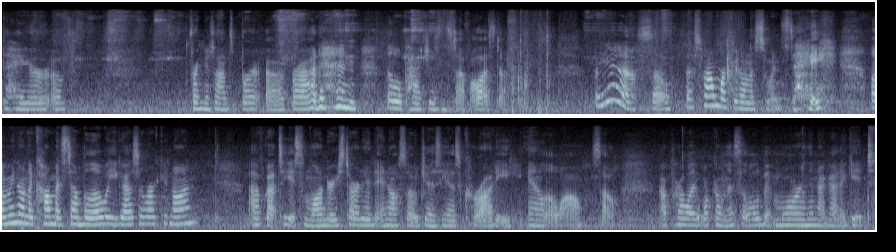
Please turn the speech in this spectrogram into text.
the hair of Frankenstein's br uh, bride and the little patches and stuff, all that stuff. But yeah, so that's what I'm working on this Wednesday. Let me know in the comments down below what you guys are working on. I've got to get some laundry started and also Jessie has karate in a little while. So I'll probably work on this a little bit more and then I got to get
